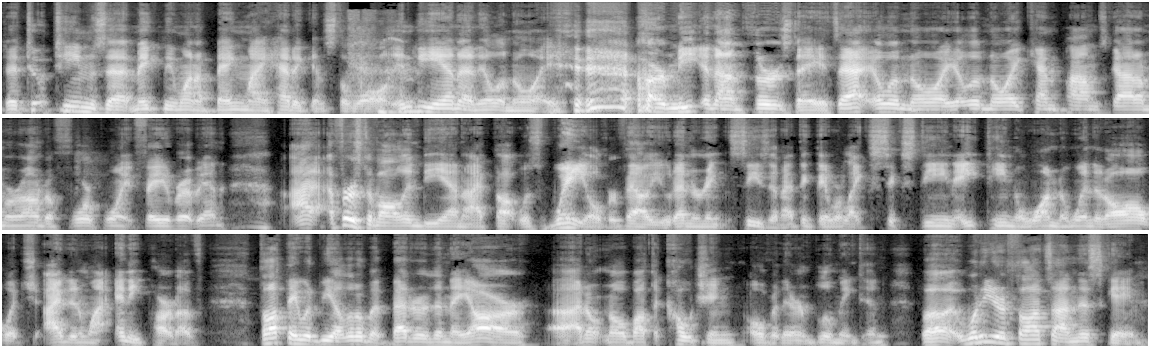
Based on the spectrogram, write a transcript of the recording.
the two teams that make me want to bang my head against the wall. Indiana and Illinois are meeting on Thursday. It's at Illinois. Illinois. KenPom's got them around a four point favorite. Man, I, first of all, Indiana I thought was way overvalued entering the season. I think they were like 16, 18 to one to win it all, which I didn't want any part of thought they would be a little bit better than they are. Uh, I don't know about the coaching over there in Bloomington, but what are your thoughts on this game?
